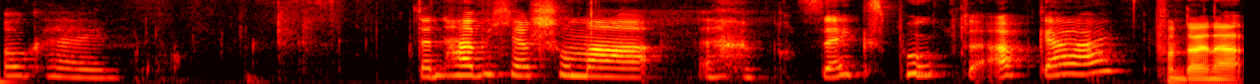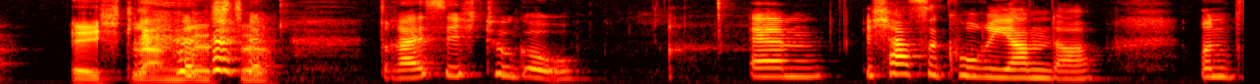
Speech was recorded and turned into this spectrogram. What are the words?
Okay. Dann habe ich ja schon mal äh, sechs Punkte abgehakt. Von deiner echt langen Liste. 30 to go. Ähm, ich hasse Koriander. Und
